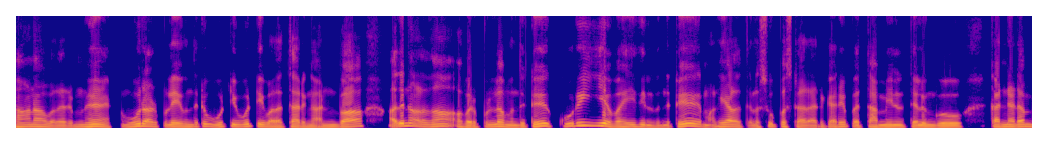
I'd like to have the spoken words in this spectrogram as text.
தானா வளரும்னு. ஊரார் பிள்ளையை வந்துட்டு ஊட்டி ஊட்டி வளர்த்தாருங்க அன்பா. அதனால தான் அவர் புள்ள வந்துட்டு குறுகிய வயதில் வந்துட்டு மலையாளத்தில் சூப்பர் ஸ்டாரா இருக்கார் இப்ப தமிழ், தெலுங்கு, கன்னடம்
